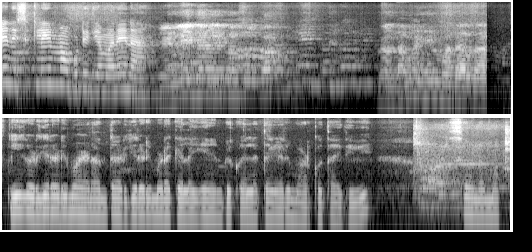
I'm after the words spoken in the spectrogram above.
ಏನು ಇಷ್ಟು ಕ್ಲೀನ್ ಮಾಡ್ಬಿಟ್ಟಿದ್ಯಾ ಮನೇನ? ಈಗ ಅಡುಗೆ ರೆಡಿ ಮಾಡೋಣ ಅಂತ ಅಡುಗೆ ರೆಡಿ ಮಾಡೋಕ್ಕೆಲ್ಲ ಏನೇನು ಬೇಕು ಎಲ್ಲ ತಯಾರಿ ಮಾಡ್ಕೋತಾ ಇದ್ದೀವಿ. ಸೊ ನಮ್ಮ ಅಕ್ಕ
